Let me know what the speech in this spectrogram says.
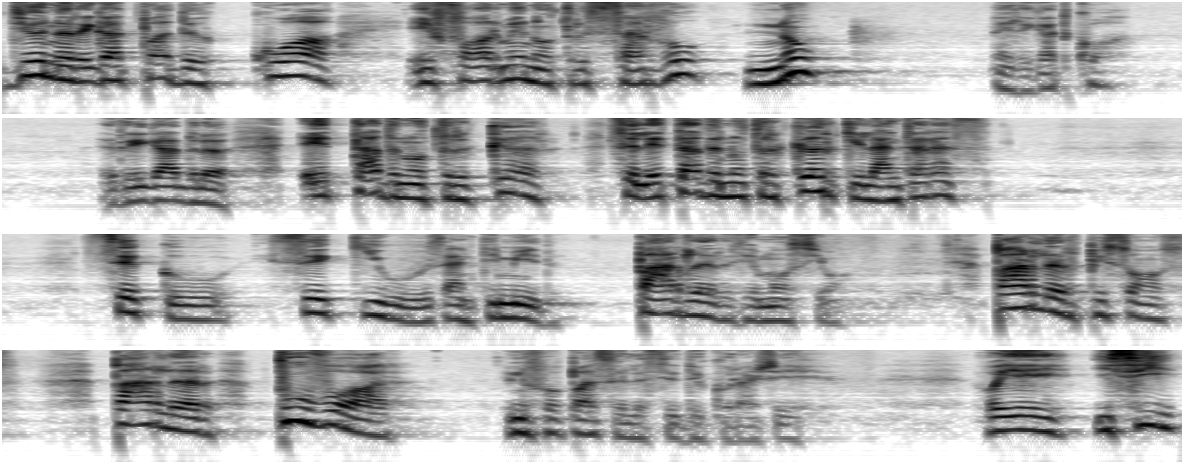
Dieu ne regarde pas de quoi est formé notre cerveau, non. Mais regarde quoi? Regarde l'état de notre cœur. C'est l'état de notre cœur qui l'intéresse. Ce, qui vous intimide par leurs émotions, par leur puissance, par leur pouvoir, il ne faut pas se laisser décourager. Voyez ici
